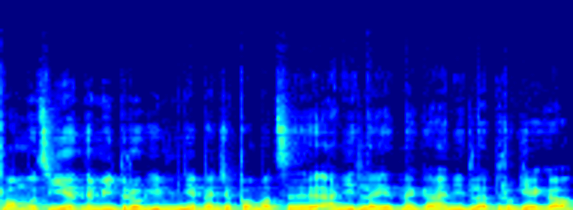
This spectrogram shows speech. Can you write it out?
pomóc jednym i drugim, nie będzie pomocy ani dla jednego, ani dla drugiego.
